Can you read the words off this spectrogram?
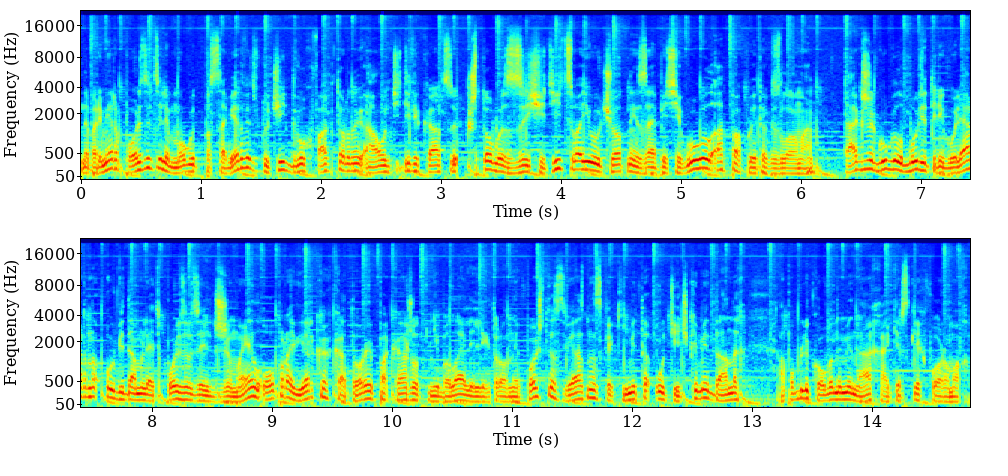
Например, пользователи могут посоветовать включить двухфакторную аутентификацию, чтобы защитить свои учетные записи Google от попыток взлома. Также Google будет регулярно уведомлять пользователей Gmail о проверках, которые покажут, не была ли электронная почта связана с какими-то утечками данных, опубликованными на хакерских форумах.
